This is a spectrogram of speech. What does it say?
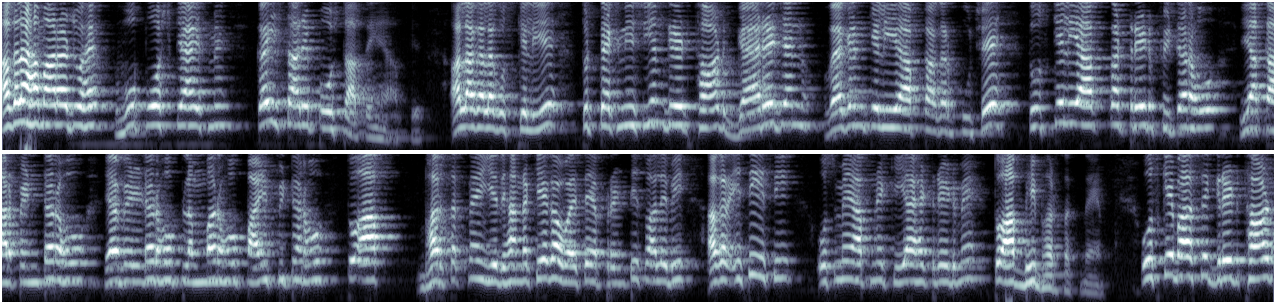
अगला हमारा जो है, वो पोस्ट क्या है इसमें? कई सारे पोस्ट आते हैं आपके। अलग अलग उसके लिए तो technician grade third garage and wagon के लिए आपका अगर पूछे तो उसके लिए आपका ट्रेड फिटर हो, या कारपेंटर हो, या वेल्डर हो प्लम्बर हो पाइप फिटर हो तो आप भर सकते हैं, ये ध्यान रखिएगा। वैसे अप्रेंटिस वाले भी, अगर इसी इसी, उसमें आपने किया है ट्रेड में तो आप भी भर सकते हैं। उसके बाद से ग्रेड थर्ड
